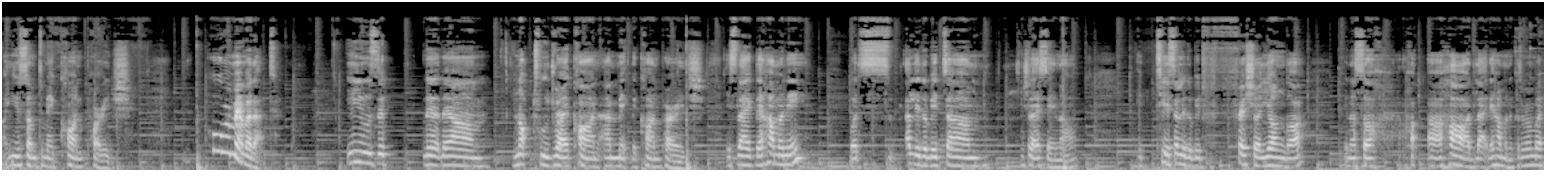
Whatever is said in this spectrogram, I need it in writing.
I use some to make corn porridge. Who remember that? You use the, the, the um, not too dry corn and make the corn porridge. It's like the hominy, but a little bit, um, should I say now? It tastes a little bit fresher, younger, you know, so uh, hard like the hominy. Because remember,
